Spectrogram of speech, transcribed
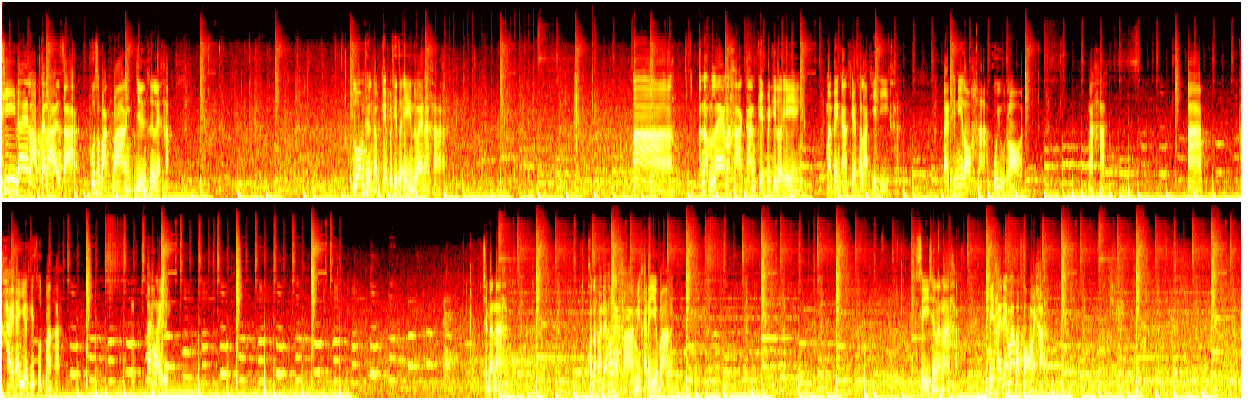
ที่ได้รับกระดาษจากผู้สมัครบ้างยืนขึ้นเลยค่ะ รวมถึงกับเก็บไปที่ตัวเองด้วยนะคะอ่าอันดับแรกนะคะ การเก็บไว้ที่ตัวเอง มันเป็นการเสียสละที่ดีค่ะ แต่ที่นี่เราหาผู้อยู่รอดนะคะอ่าใครได้เยอะที่สุดบ้างคะ ได้เท่าไหร่เอ่ย ชิญด้านหน้าค่ะคนต่อไปได้เท่าไหร่คะมีใครได้เยอะบ้างสี่เชิญด้านหน้าค่ะ มีใครได้มากกว่าสองไหมคะ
